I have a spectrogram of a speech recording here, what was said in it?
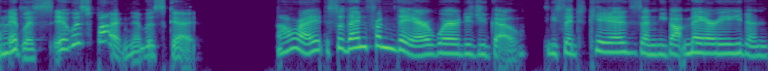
It was, it was fun. It was good. All right. So then from there, where did you go? You said kids and you got married and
